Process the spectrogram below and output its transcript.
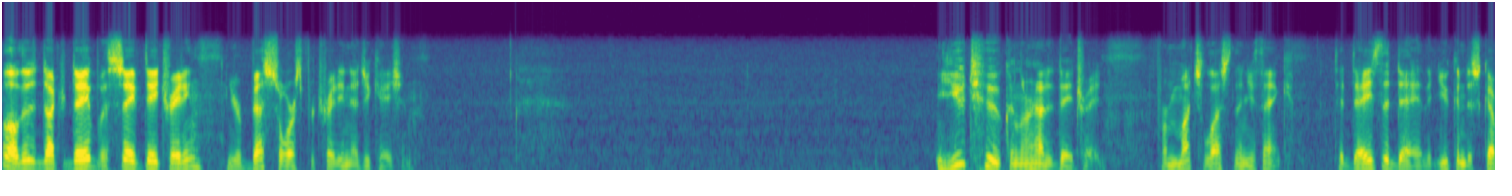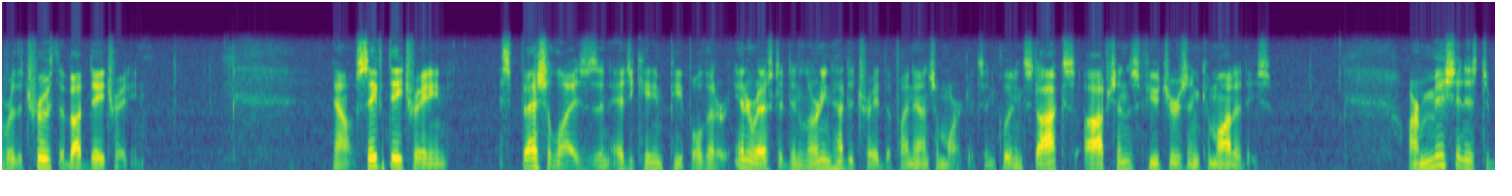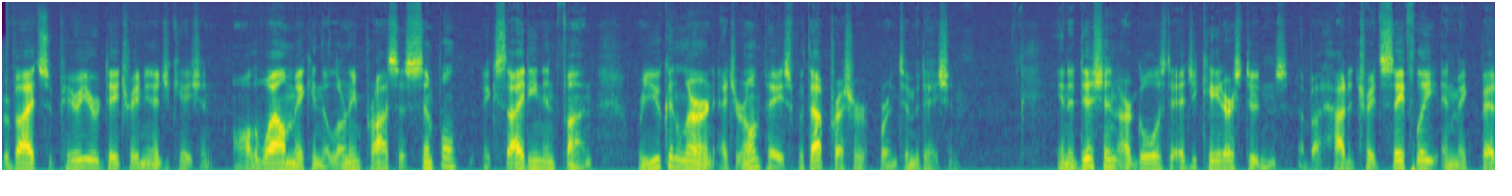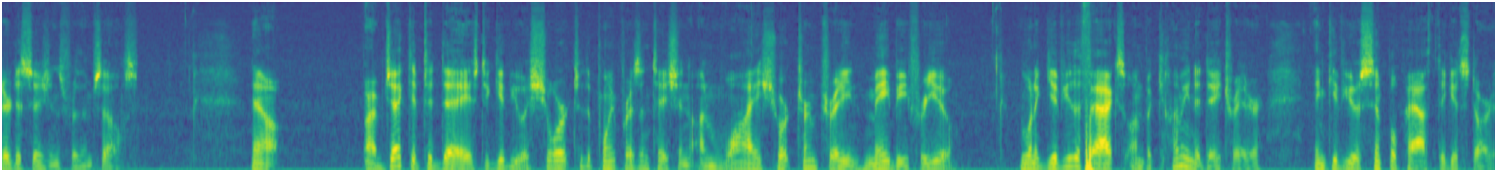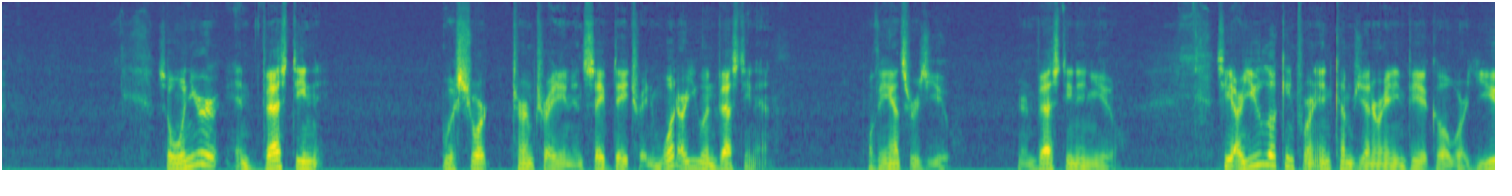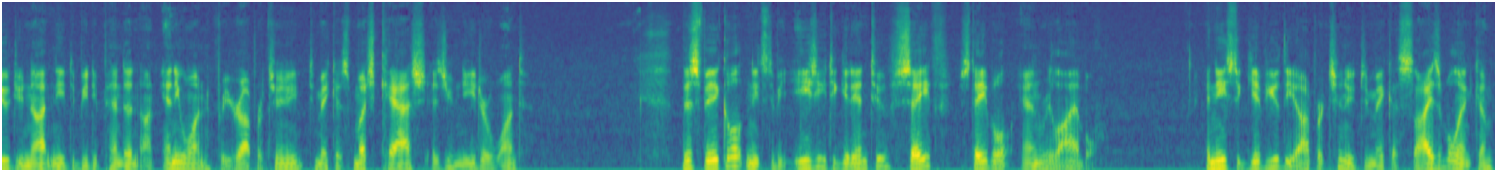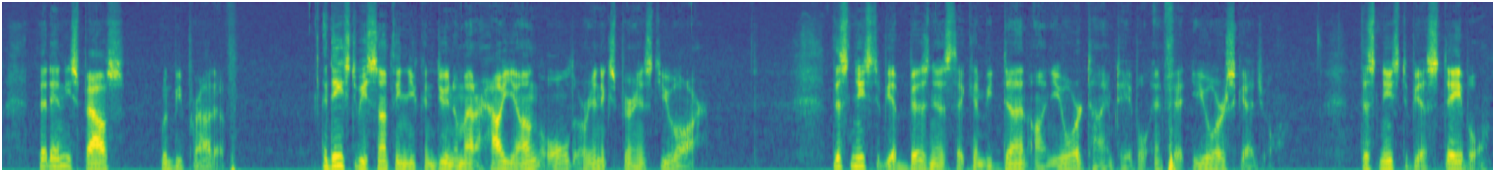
Hello, this is Dr. Dave with Safe Day Trading, your best source for trading education. You too can learn how to day trade for much less than you think. Today's the day that you can discover the truth about day trading. Now, Safe Day Trading specializes in educating people that are interested in learning how to trade the financial markets, including stocks, options, futures, and commodities. Our mission is to provide superior day trading education, all the while making the learning process simple, exciting, and fun, where you can learn at your own pace without pressure or intimidation. In addition, our goal is to educate our students about how to trade safely and make better decisions for themselves. Now, our objective today is to give you a short to the point presentation on why short-term trading may be for you. We want to give you the facts on becoming a day trader and give you a simple path to get started. So when you're investing with short-term trading and safe day trading, what are you investing in? Well, the answer is you. You're investing in you. See, are you looking for an income generating vehicle where you do not need to be dependent on anyone for your opportunity to make as much cash as you need or want? This vehicle needs to be easy to get into, safe, stable, and reliable. It needs to give you the opportunity to make a sizable income that any spouse would be proud of. It needs to be something you can do no matter how young, old, or inexperienced you are. This needs to be a business that can be done on your timetable and fit your schedule. This needs to be a stable.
